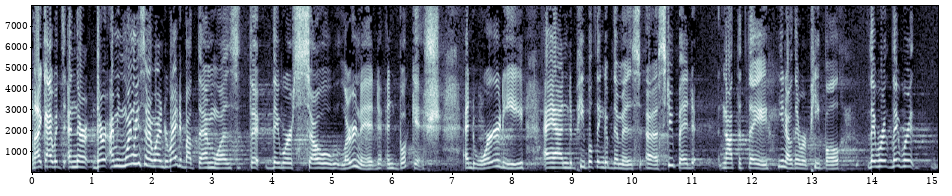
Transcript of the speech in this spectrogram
like I would, and they're, they're, I mean, one reason I wanted to write about them was that they were so learned and bookish and wordy, and people think of them as uh, stupid. Not that they, you know, they were people. They were, they were,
